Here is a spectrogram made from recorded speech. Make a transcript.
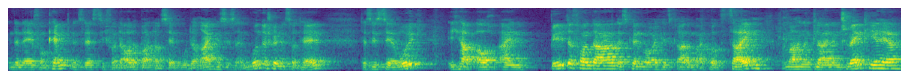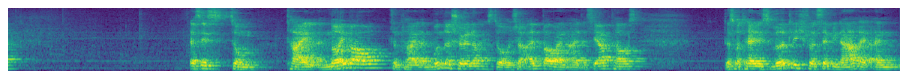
in der Nähe von Kempten. Es lässt sich von der Autobahn aus sehr gut erreichen. Es ist ein wunderschönes Hotel, das ist sehr ruhig. Ich habe auch ein Bild davon da, das können wir euch jetzt gerade mal kurz zeigen. Wir machen einen kleinen Schwenk hierher. Es ist zum Teil ein Neubau, zum Teil ein wunderschöner historischer Altbau, ein altes Jagdhaus. Das Hotel ist wirklich für Seminare ein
